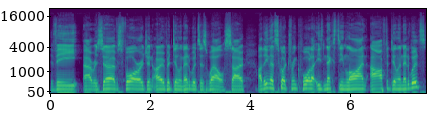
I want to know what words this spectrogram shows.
the uh, reserves for Origin over Dylan Edwards as well. So I think that Scott Drinkwater is next in line after Dylan Edwards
